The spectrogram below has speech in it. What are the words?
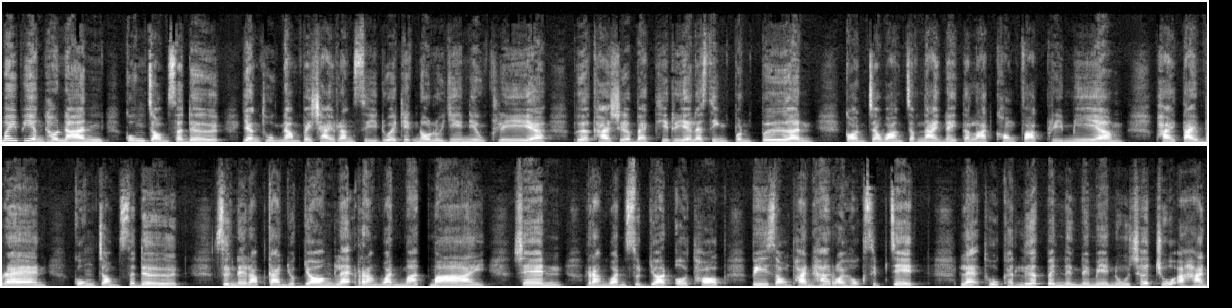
ไม่เพียงเท่านั้น กุ้งจอมเสดิร์ดยังถูกนำไปฉายรังสีด้วยเทคโนโลยีนิวเคลียร์ เพื่อฆ่าเชื้อแบคทีเรียและสิ่งปนเปื้อน ก่อนจะวางจำหน่ายในตลาดของฝากพรีเมียม ภายใต้แบรนด์ กุ้งจอมเสดิร์ดซึ่งได้รับการยกย่องและรางวัลมากมาย เช่น รางวัลสุดยอดโอท็อปปี 2567 และถูกคัดเลือกเป็นหนึ่งในเมนูเชิดชูอาหาร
